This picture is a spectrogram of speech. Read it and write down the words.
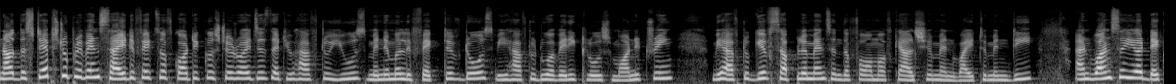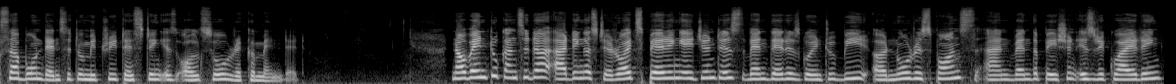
Now, the steps to prevent side effects of corticosteroids is that you have to use minimal effective dose. We have to do a very close monitoring. We have to give supplements in the form of calcium and vitamin D. And once a year, DEXA bone densitometry testing is also recommended. Now, when to consider adding a steroid sparing agent is when there is going to be uh, no response and when the patient is requiring,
